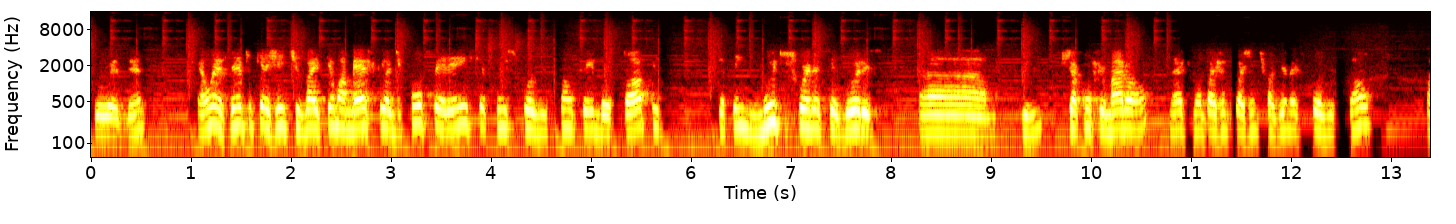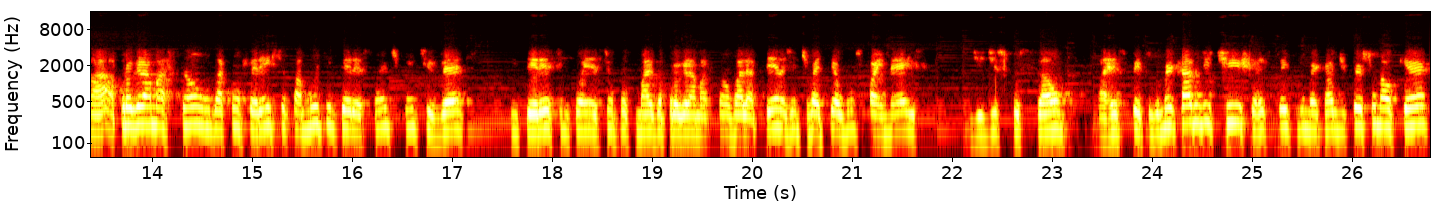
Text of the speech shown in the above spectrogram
para o evento. É um evento que a gente vai ter uma mescla de conferência com exposição tabletop. Já tem muitos fornecedores uh, que já confirmaram né, que vão estar junto com a gente fazendo a exposição. A, a programação da conferência está muito interessante. Quem tiver interesse em conhecer um pouco mais da programação, vale a pena. A gente vai ter alguns painéis de discussão a respeito do mercado de ticho, a respeito do mercado de personal care.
